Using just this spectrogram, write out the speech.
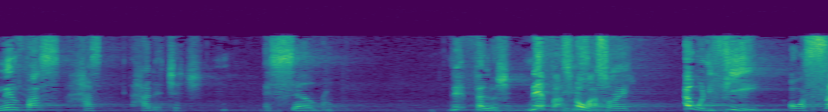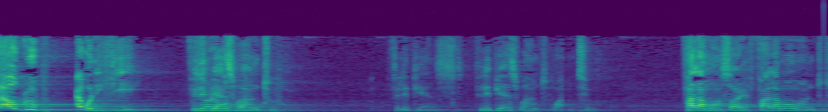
Nymphas has had a church, a cell group, fellowship. nefas ɔwɔ asɔre ɛwɔ ne fie ɔwɔ cell group ɛwɔ ne fie Philippians Sorry, 1 2. philippians Philippians 1 2. 1 2 Philemon, sorry, Philemon 1 2.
